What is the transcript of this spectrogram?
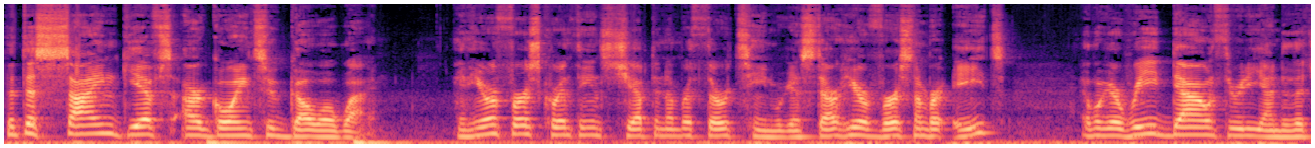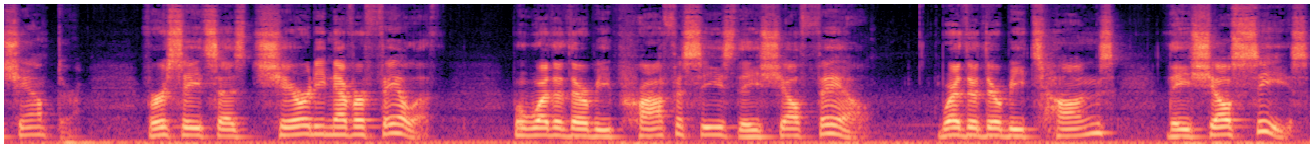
that the sign gifts are going to go away. And here in 1 Corinthians chapter number 13, we're going to start here verse number 8, and we're going to read down through the end of the chapter. Verse 8 says, Charity never faileth but whether there be prophecies, they shall fail. Whether there be tongues, they shall cease.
